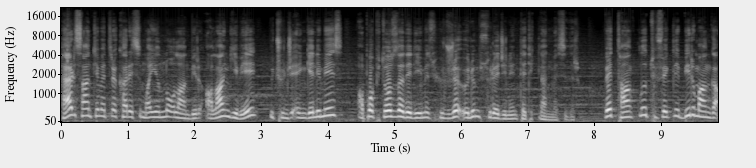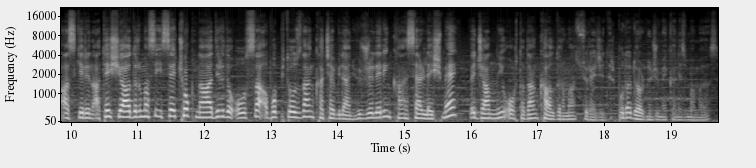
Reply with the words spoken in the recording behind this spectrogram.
Her santimetre karesi mayınlı olan bir alan gibi üçüncü engelimiz apoptozda dediğimiz hücre ölüm sürecinin tetiklenmesidir. Ve tanklı tüfekli bir manga askerin ateş yağdırması ise çok nadir de olsa apoptozdan kaçabilen hücrelerin kanserleşme ve canlıyı ortadan kaldırma sürecidir. Bu da dördüncü mekanizmamız.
